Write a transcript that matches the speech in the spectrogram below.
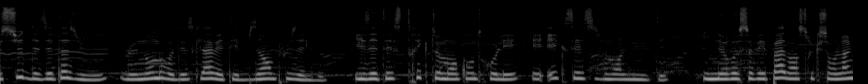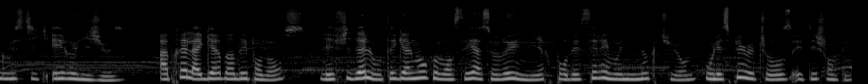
Sud des États-Unis, le nombre d'esclaves était bien plus élevé. Ils étaient strictement contrôlés et excessivement limités. Ils ne recevaient pas d'instruction linguistique et religieuse. Après la guerre d'indépendance, les fidèles ont également commencé à se réunir pour des cérémonies nocturnes où les spirituals étaient chantés.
